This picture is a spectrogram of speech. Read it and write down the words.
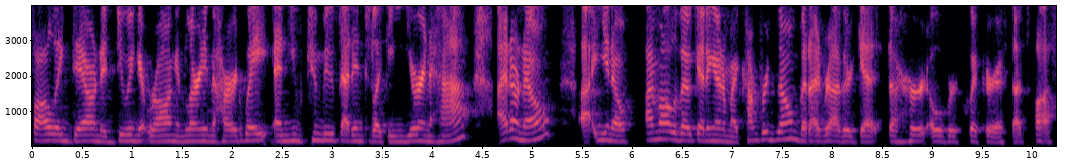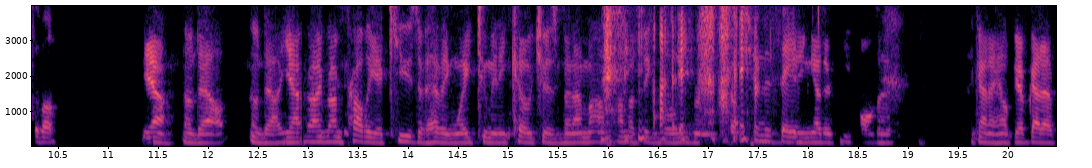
falling down and doing it wrong and learning the hard way and you can move that into like a year and a half, I don't know. Uh, you know, I'm all about getting out of my comfort zone, but I'd rather get the hurt over quicker if that's possible. Yeah, no doubt, no doubt. Yeah, I'm, I'm, probably accused of having way too many coaches, but I'm I'm, I'm a big believer. I, I am the same. Getting other people to to kind of help you. I've got a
